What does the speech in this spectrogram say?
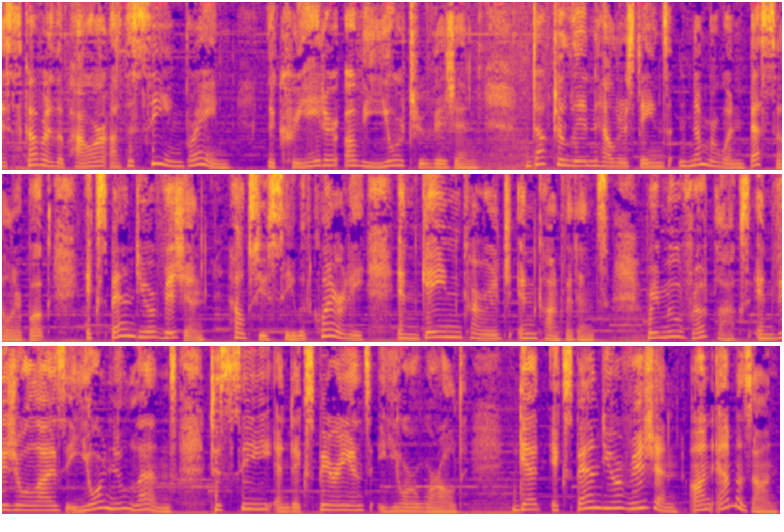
Discover the power of the seeing brain, the creator of your true vision. Dr. Lynn Hellerstein's number one bestseller book, Expand Your Vision, helps you see with clarity and gain courage and confidence. Remove roadblocks and visualize your new lens to see and experience your world. Get Expand Your Vision on Amazon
